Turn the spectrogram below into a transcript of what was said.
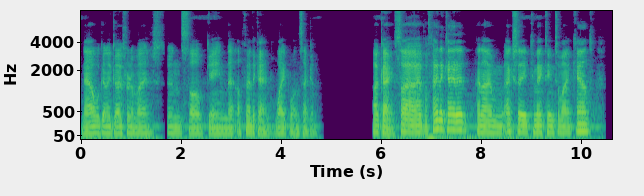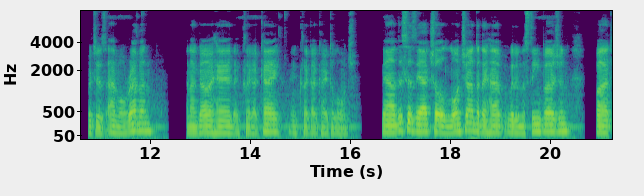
now we're going to go through the motions of getting that authenticated. Wait one second. Okay, so I have authenticated and I'm actually connecting to my account, which is Admiral Revan. And I go ahead and click OK and click OK to launch. Now this is the actual launcher that they have within the Steam version, but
